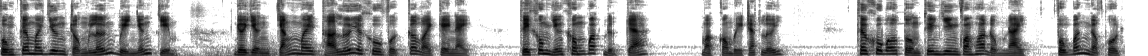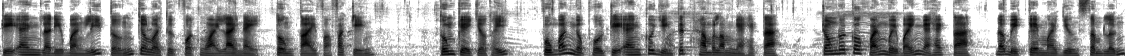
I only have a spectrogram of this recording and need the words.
vùng cây mai dương rộng lớn bị nhấn chìm. Người dân chẳng may thả lưới ở khu vực có loại cây này, thì không những không bắt được cá, mà còn bị rách lưới. Theo khu bảo tồn thiên nhiên văn hóa Đồng Nai, vùng bán ngập Hồ Trị An là địa bàn lý tưởng cho loài thực vật ngoại lai này tồn tại và phát triển. Thống kê cho thấy, vùng bán ngập Hồ Trị An có diện tích 25.000 ha, trong đó có khoảng 17.000 ha đã bị cây mai dương xâm lấn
